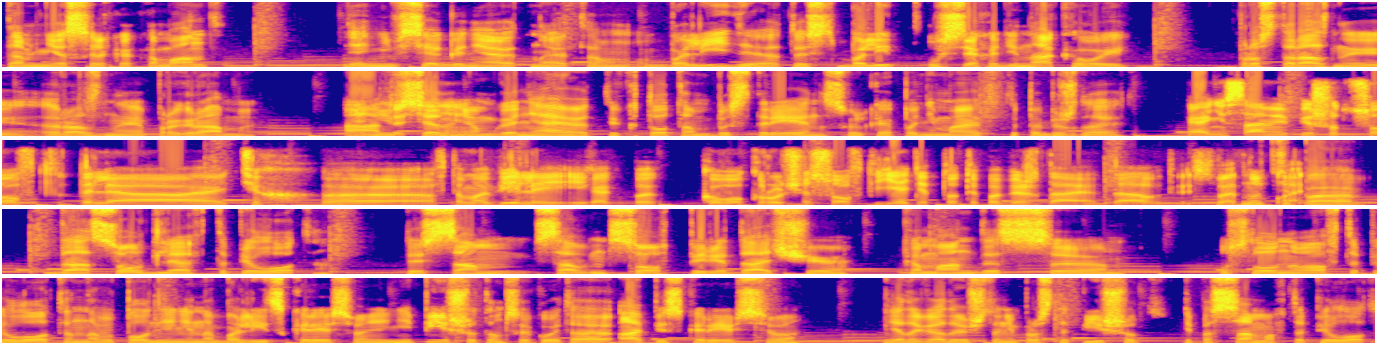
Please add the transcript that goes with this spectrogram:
там несколько команд, и они все гоняют на этом болиде. То есть болид у всех одинаковый, просто разные, разные программы. И А, они то есть все на нем гоняют, и кто там быстрее, насколько я понимаю, тот и побеждает. И они сами пишут софт для этих э, автомобилей, и как бы кого круче софт едет, тот и побеждает, да? Вот, есть Ну, плане. типа, да, софт для автопилота. То есть сам, сам софт передачи команды с э, условного автопилота на выполнение на болид, скорее всего, они не пишут, там с какой-то API, скорее всего. Я догадываюсь, что они просто пишут, типа, сам автопилот.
